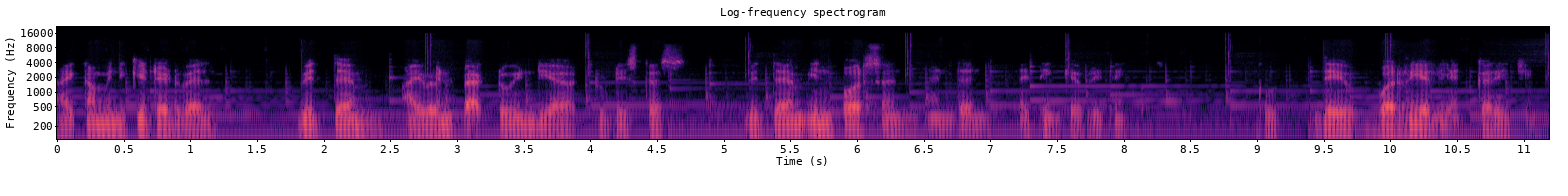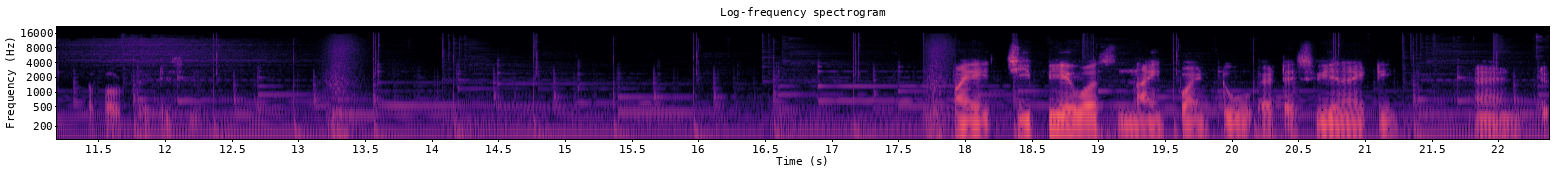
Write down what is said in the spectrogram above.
i communicated well with them. I went back to india to discuss with them in person and then i think everything. They were really encouraging about the disease. My GPA was 9.2 at SVNIT and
